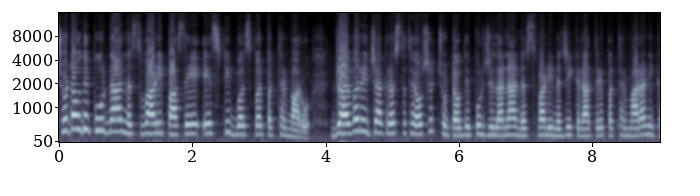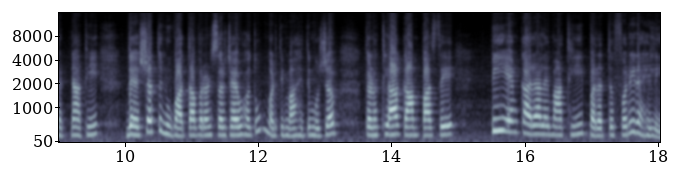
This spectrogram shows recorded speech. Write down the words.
છોટાઉદેપુરના નસવાડી પાસે એસટી બસ પર પથ્થરમારો. ડ્રાઈવર ઇજાગ્રસ્ત થયો છે. છોટાઉદેપુર જિલ્લાના નસવાડી નજીક રાત્રે પથ્થરમારાની ઘટનાથી દહેશતનું વાતાવરણ સર્જાયું હતું. મળતી માહિતી મુજબ, તણખલા ગામ પાસે પીએમ કાર્યાલયમાંથી પરત ફરી રહેલી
